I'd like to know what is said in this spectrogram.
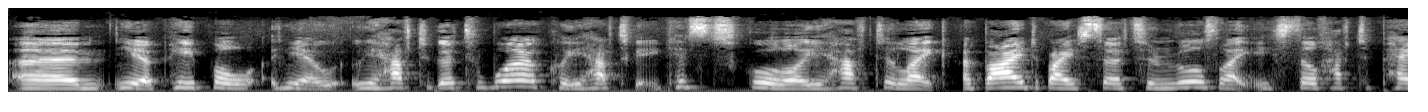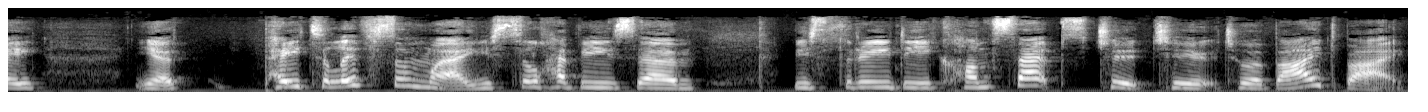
um, you know, people, you know, you have to go to work or you have to get your kids to school or you have to like abide by certain rules, like you still have to pay, you know, pay to live somewhere. You still have these um, these 3D concepts to, to, to abide by.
